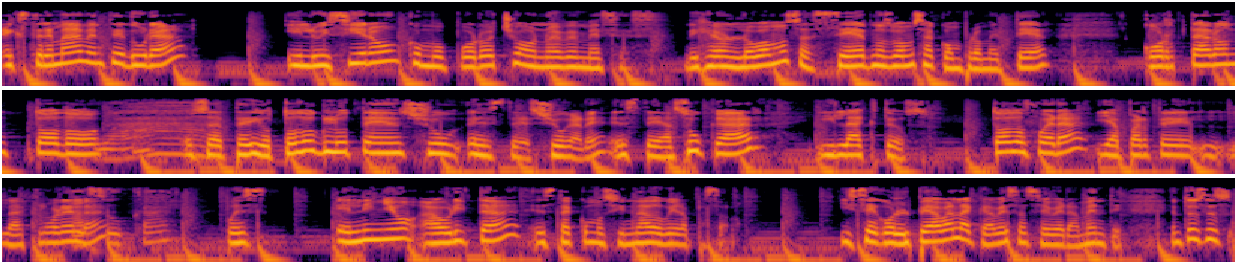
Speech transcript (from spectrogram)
extremadamente dura y lo hicieron como por ocho o nueve meses. Dijeron, lo vamos a hacer, nos vamos a comprometer cortaron todo, o sea, te digo, todo gluten, este, sugar, ¿eh? este, azúcar y lácteos. Todo fuera y aparte la clorela. Azúcar. Pues el niño ahorita está como si nada hubiera pasado. Y se golpeaba la cabeza severamente. Entonces,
